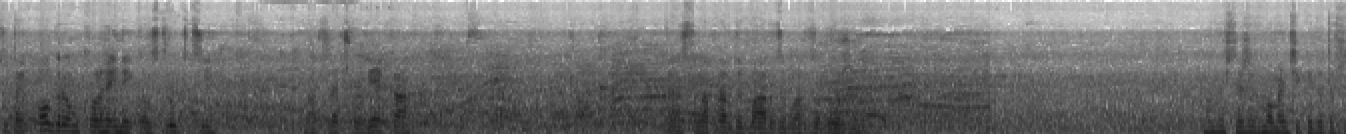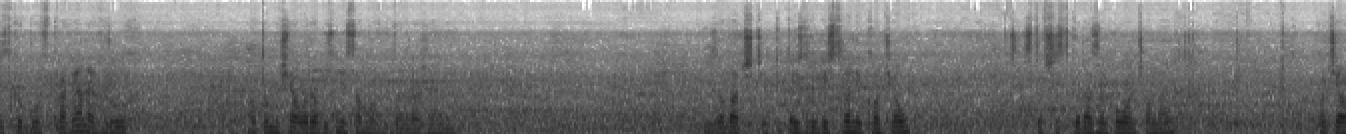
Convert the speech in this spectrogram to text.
Tutaj ogrom kolejnej konstrukcji na tle człowieka. To jest to naprawdę bardzo, bardzo duże. No myślę, że w momencie, kiedy to wszystko było wprawiane w ruch, no to musiało robić niesamowite wrażenie. Zobaczcie, tutaj z drugiej strony kocioł. Jest to wszystko razem połączone. Kocioł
